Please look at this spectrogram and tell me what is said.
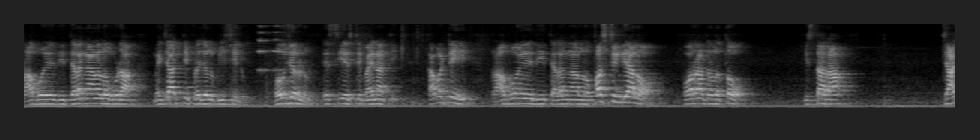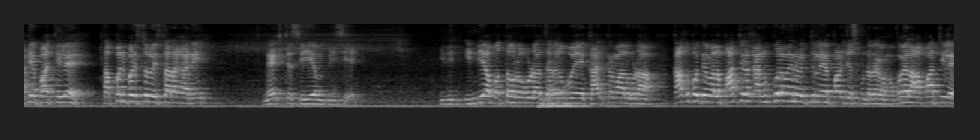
రాబోయేది తెలంగాణలో కూడా మెజార్టీ ప్రజలు బీసీలు. బహుజనులు ఎస్సీ ఎస్టీ మైనార్టీ. కాబట్టి రాబోయేది తెలంగాణలో ఫస్ట్ ఇండియాలో పోరాటాలతో ఇస్తారా? జాతీయ పార్టీలే తప్పని పరిస్థితుల్లో ఇస్తారా కానీ? Next CM BCA. ఇది ఇండియా మొత్తంలో కూడా జరగబోయే కార్యక్రమాలు కూడా కాకపోతే వాళ్ళ పార్టీలకు అనుకూలమైన వ్యక్తులను ఏర్పాటు చేసుకుంటారేమో. ఒకవేళ ఆ పార్టీలే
